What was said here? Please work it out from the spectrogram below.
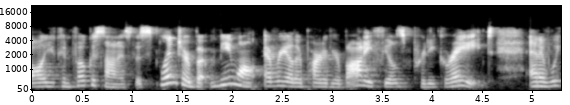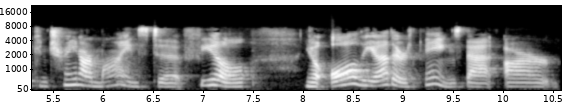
all you can focus on is the splinter. But meanwhile every other part of your body feels pretty great. And if we can train our minds to feel you know all the other things that are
